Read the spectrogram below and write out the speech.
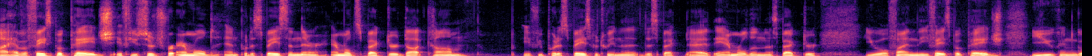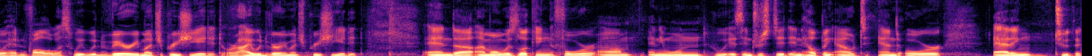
I have a Facebook page. If you search for Emerald and put a space in there, emeraldspecter.com. If you put a space between the the, spec, uh, the Emerald and the Specter, you will find the Facebook page. You can go ahead and follow us. We would very much appreciate it, or I would very much appreciate it. And uh, I'm always looking for um, anyone who is interested in helping out and or adding to the,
